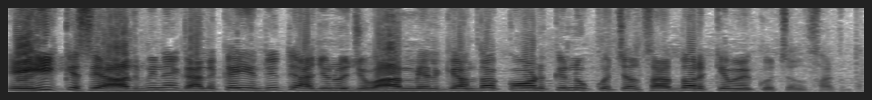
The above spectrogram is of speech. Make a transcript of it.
ਇਹੀ ਕਿਸੇ ਆਦਮੀ ਨੇ ਗੱਲ ਕਹੀ ਹੁੰਦੀ ਤੇ ਅੱਜ ਉਹਨੂੰ ਜਵਾਬ ਮਿਲ ਗਿਆ ਹੁੰਦਾ, ਕੌਣ ਕਿਹਨੂੰ ਕੁਚਲ ਸਕਦਾ ਔਰ ਕਿਵੇਂ ਕੁਚਲ ਸਕਦਾ।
